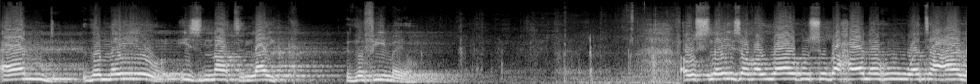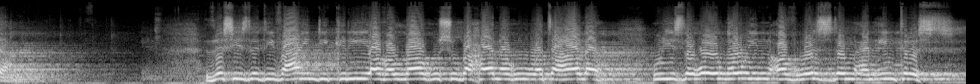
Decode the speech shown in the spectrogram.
and the male is not like the female O slaves of Allah subhanahu wa ta'ala. This is the divine decree of Allah subhanahu wa ta'ala, who is the all-knowing of wisdom and interests.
